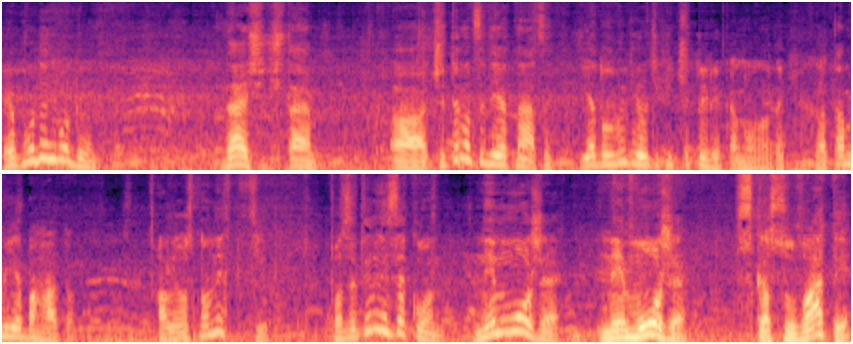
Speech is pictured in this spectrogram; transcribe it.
Як в один в один. Далі читаємо. 14-19. Я тут виділив тільки 4 канони таких, а там є багато. Але основних ці. Позитивний закон не може, не може скасувати,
